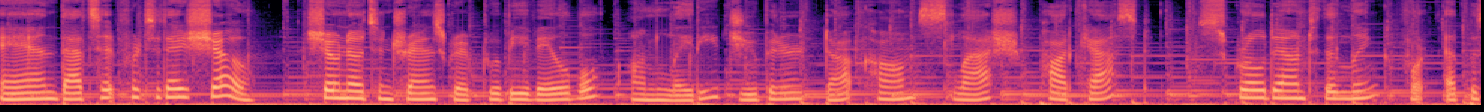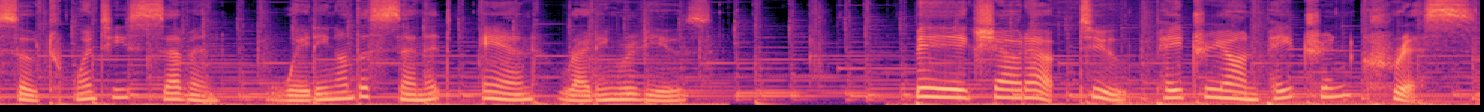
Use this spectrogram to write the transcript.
And that's it for today's show. Show notes and transcript will be available on ladyjupiter.com slash podcast scroll down to the link for episode 27 Waiting on the Senate and Writing Reviews. Big shout out to Patreon patron Chris.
